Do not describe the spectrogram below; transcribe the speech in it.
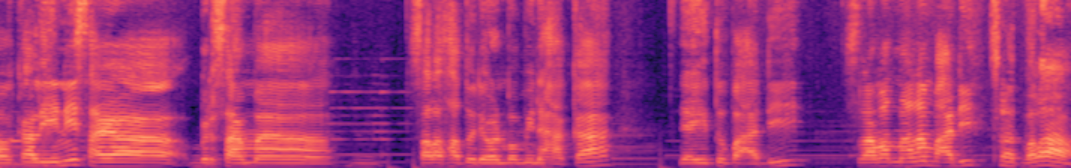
Uh, kali ini saya bersama salah satu Dewan Pembina HK, yaitu Pak Adi. Selamat malam Pak Adi. Selamat malam.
